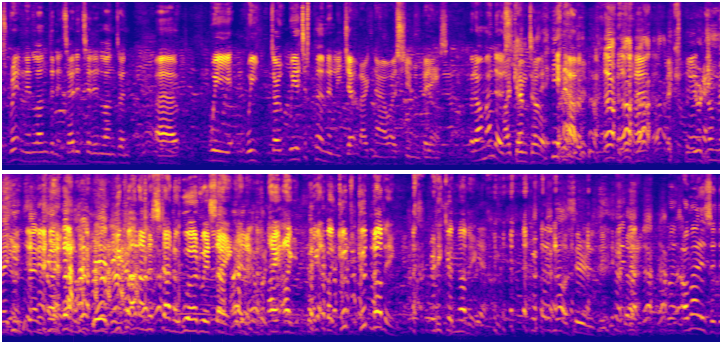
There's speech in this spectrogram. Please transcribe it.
It's written in London. It's edited in London. Uh, we we don't we are just permanently jet lagged now as human beings. But Armando's I can tell. yeah. You're not making sense. You can't understand a word we're saying. can? I, I, I but good, good nodding, really good nodding. no, seriously. Well, Armando's a,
